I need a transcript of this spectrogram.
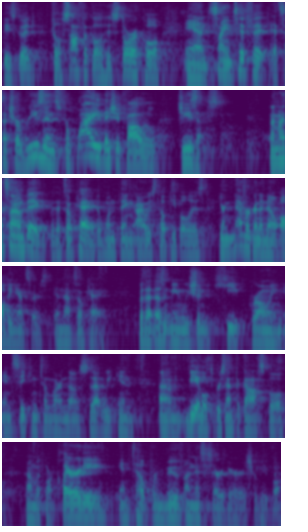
these good philosophical, historical, and scientific, etc., reasons for why they should follow Jesus. That might sound big, but it's okay. The one thing I always tell people is you're never going to know all the answers, and that's okay. But that doesn't mean we shouldn't keep growing and seeking to learn those so that we can um, be able to present the gospel um, with more clarity and to help remove unnecessary barriers for people.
